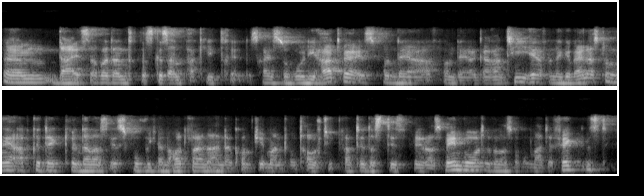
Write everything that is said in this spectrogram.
Ähm, da ist aber dann das Gesamtpaket drin. Das heißt, sowohl die Hardware ist von der, von der Garantie her, von der Gewährleistung her abgedeckt. Wenn da was ist, rufe ich eine Hotline ein, da kommt jemand und tauscht die Platte, das Display oder das Mainboard oder was auch immer defekt ist.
